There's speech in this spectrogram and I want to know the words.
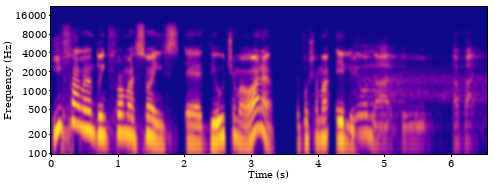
E falando informações é, de última hora eu vou chamar ele. Leonardo Tavares.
